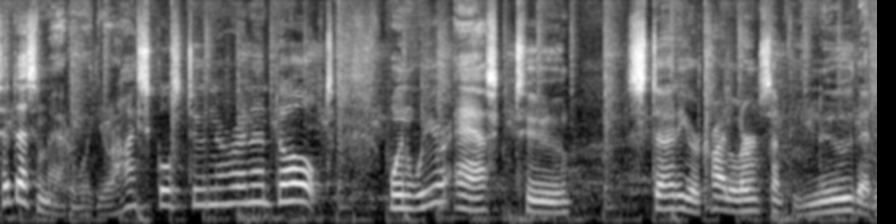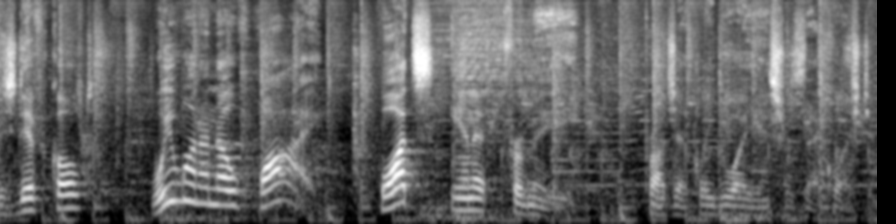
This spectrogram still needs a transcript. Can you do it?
It doesn't matter whether you're a high school student or an adult. When we're asked to study or try to learn something new that is difficult, we want to know why. What's in it for me? Project Lead the Way answers that question.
